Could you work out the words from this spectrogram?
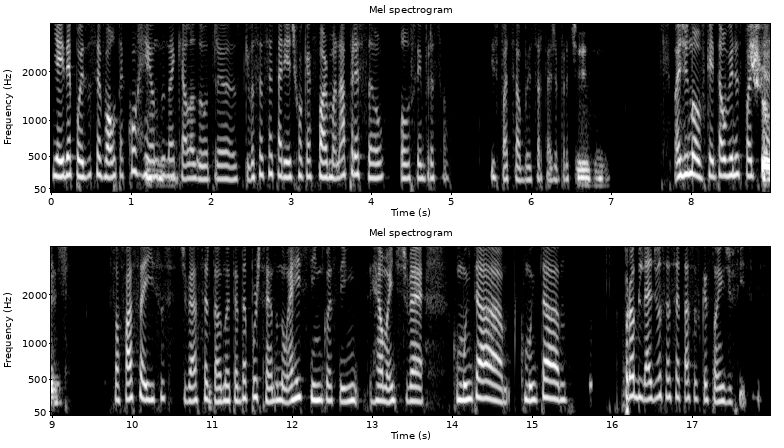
E aí depois você volta correndo uhum. naquelas outras que você acertaria de qualquer forma na pressão ou sem pressão. Isso pode ser uma boa estratégia para ti. Uhum. Mas, de novo, quem tá ouvindo esse podcast, Show. só faça isso se estiver acertando 80% no R5, assim, realmente estiver com muita, com muita probabilidade de você acertar essas questões difíceis.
